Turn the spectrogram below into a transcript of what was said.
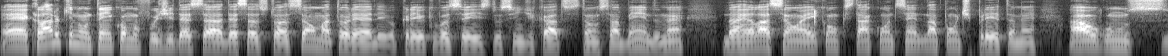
É claro que não tem como fugir dessa, dessa situação, Matorelli. Eu creio que vocês do sindicato estão sabendo, né? Da relação aí com o que está acontecendo na Ponte Preta, né? Há alguns,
